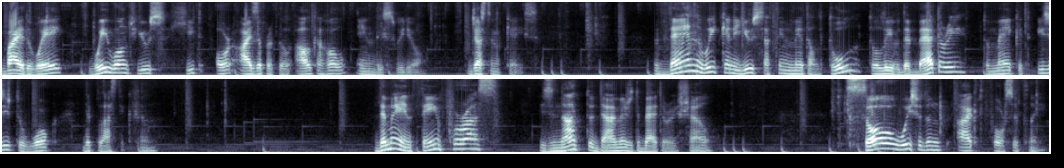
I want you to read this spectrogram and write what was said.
By the way, we won't use heat or isopropyl alcohol in this video, just in case. Then we can use a thin metal tool to leave the battery to make it easy to work the plastic film. The main thing for us is not to damage the battery shell. So we shouldn't act forcibly.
